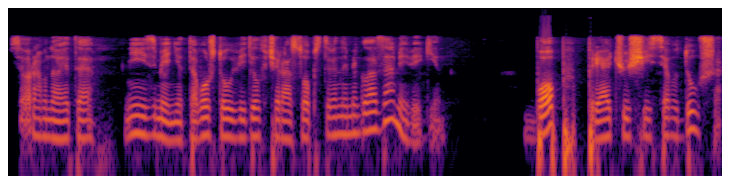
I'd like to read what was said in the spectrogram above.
Все равно это не изменит того, что увидел вчера собственными глазами Вегин. Боб, прячущийся в душе.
